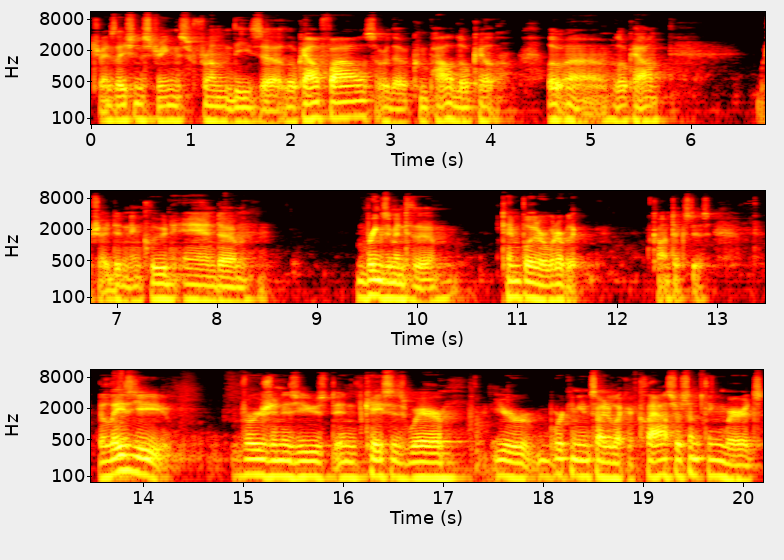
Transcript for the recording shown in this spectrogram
translation strings from these uh, locale files or the compiled locale, lo, uh, locale, which I didn't include, and um, brings them into the template or whatever the context is. The lazy version is used in cases where you're working inside of like a class or something where it's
